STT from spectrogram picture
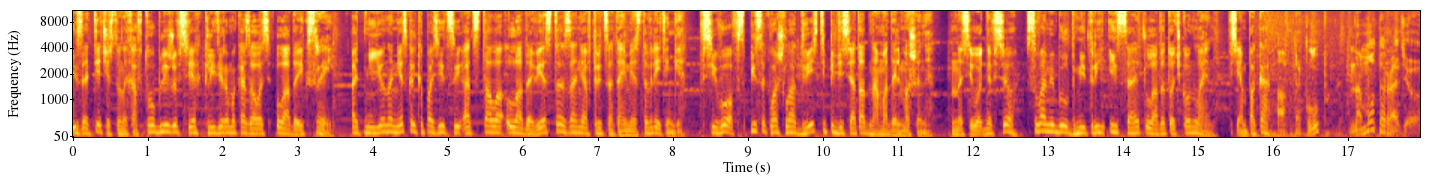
Из отечественных авто ближе всех к лидерам оказалась Lada X-Ray. От нее на несколько позиций отстала Lada Vesta, заняв 30 место в рейтинге. Всего в список вошла 251 модель машины. На сегодня все. С вами был Дмитрий и сайт lada.online. Всем пока. Автоклуб на Моторадио.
